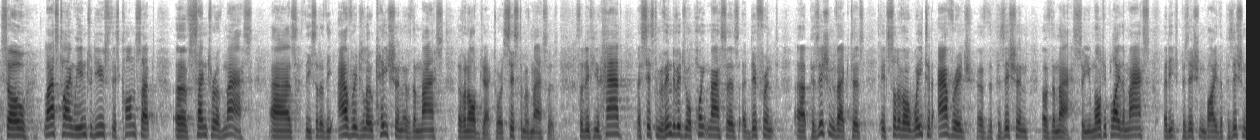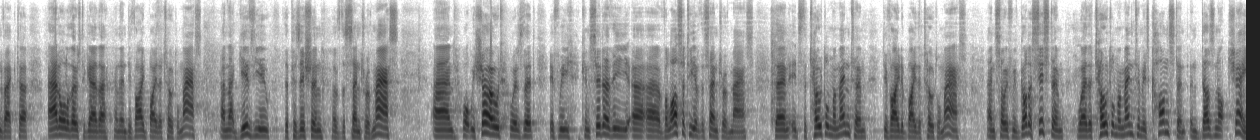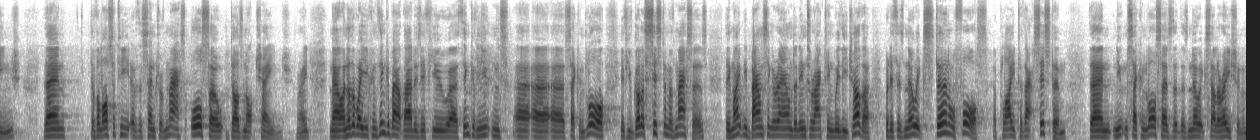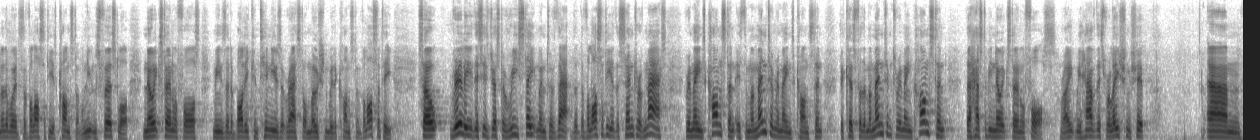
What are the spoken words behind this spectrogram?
so last time we introduced this concept of center of mass as the sort of the average location of the mass of an object or a system of masses. So that if you had a system of individual point masses at different uh, position vectors, it's sort of a weighted average of the position of the mass. So you multiply the mass at each position by the position vector, add all of those together, and then divide by the total mass, and that gives you the position of the center of mass. And what we showed was that if we consider the uh, uh, velocity of the center of mass, then it's the total momentum divided by the total mass. And so if we've got a system where the total momentum is constant and does not change, then the velocity of the center of mass also does not change, right? Now, another way you can think about that is if you uh, think of Newton's uh, uh, uh, second law, if you've got a system of masses, they might be bouncing around and interacting with each other, but if there's no external force applied to that system, then Newton's second law says that there's no acceleration. In other words, the velocity is constant. Well, Newton's first law, no external force means that a body continues at rest or motion with a constant velocity. So really, this is just a restatement of that, that the velocity at the center of mass remains constant if the momentum remains constant, because for the momentum to remain constant, there has to be no external force, right? We have this relationship um,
